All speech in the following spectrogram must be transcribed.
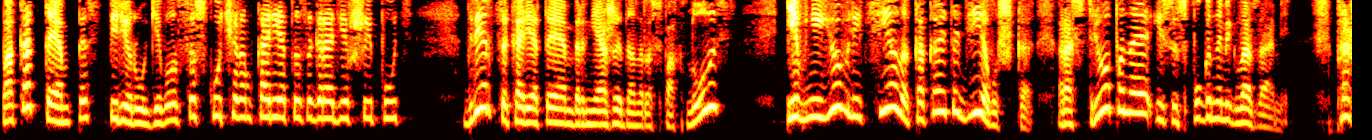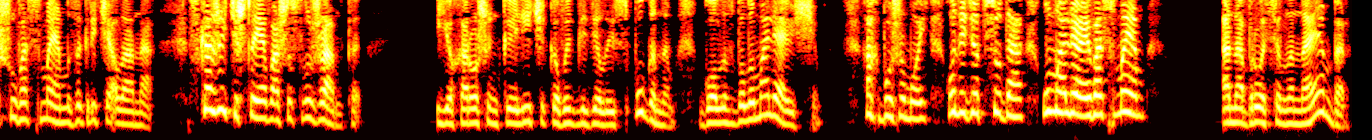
Пока Темпест переругивался с кучером кареты, загородившей путь, дверца кареты Эмбер неожиданно распахнулась, и в нее влетела какая-то девушка, растрепанная и с испуганными глазами. — Прошу вас, мэм, — закричала она, — скажите, что я ваша служанка. Ее хорошенькое личико выглядело испуганным, голос был умоляющим. «Ах, боже мой, он идет сюда! Умоляю вас, мэм!» Она бросила на Эмбер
